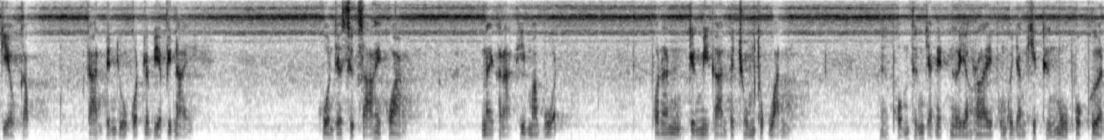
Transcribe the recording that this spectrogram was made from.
เกี่ยวกับการเป็นอยู่กฎระเบียบวินัย ควรจะศึกษาให้กว้างในขณะที่มาบวช เพราะนั้นจึงมีการประชุมทุกวัน ผมถึงจะเหน็ดเหนื่อยอย่างไร ผมก็ยังคิดถึงหมู่พวกเพื่อน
